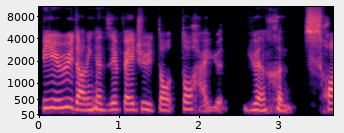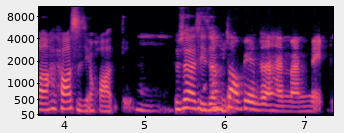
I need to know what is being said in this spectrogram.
比起绿岛，你可能直接飞去都都还远远很花花时间花很多。嗯，就是它其实很照片真的还蛮美的。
